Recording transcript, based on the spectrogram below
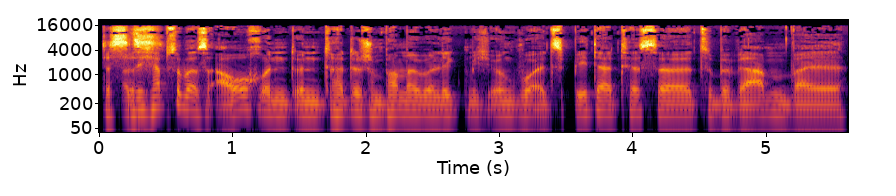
Das also ich habe sowas auch und, und hatte schon ein paar Mal überlegt, mich irgendwo als Beta-Tester zu bewerben, weil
